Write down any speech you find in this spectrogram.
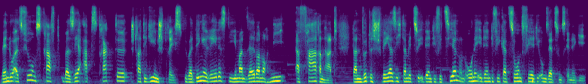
Wenn du als Führungskraft über sehr abstrakte Strategien sprichst, über Dinge redest, die jemand selber noch nie erfahren hat, dann wird es schwer, sich damit zu identifizieren und ohne Identifikation fehlt die Umsetzungsenergie.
